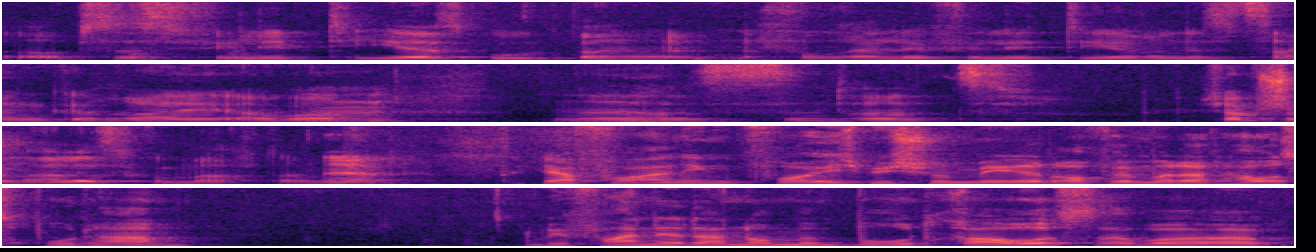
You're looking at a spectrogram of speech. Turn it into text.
ob es das filetierst. Gut, bei einer Forelle filetieren ist Zankerei, aber Mhm. ne, das sind halt. Ich habe schon alles gemacht damit. Ja. Ja, vor allen Dingen freue ich mich schon mega drauf, wenn wir das Hausboot haben. Wir fahren ja dann noch mit dem Boot raus, aber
